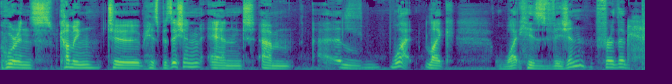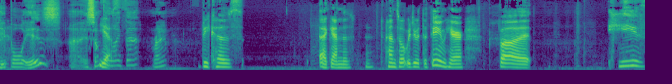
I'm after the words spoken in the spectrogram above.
Hurin's coming to his position and um, uh, what, like, what his vision for the people is, uh, something yes. like that, right? Because, again, it depends what we do with the theme here, but he's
